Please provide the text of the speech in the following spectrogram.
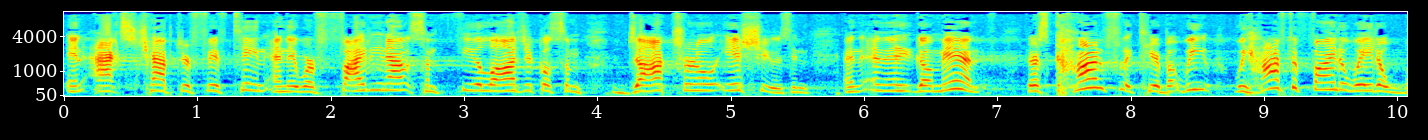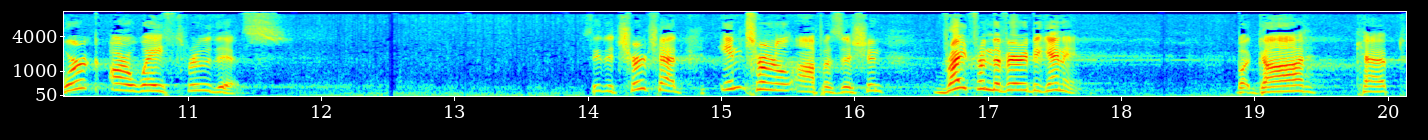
in Acts chapter 15, and they were fighting out some theological, some doctrinal issues. And, and, and they go, man, there's conflict here, but we, we have to find a way to work our way through this. See, the church had internal opposition right from the very beginning, but God kept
